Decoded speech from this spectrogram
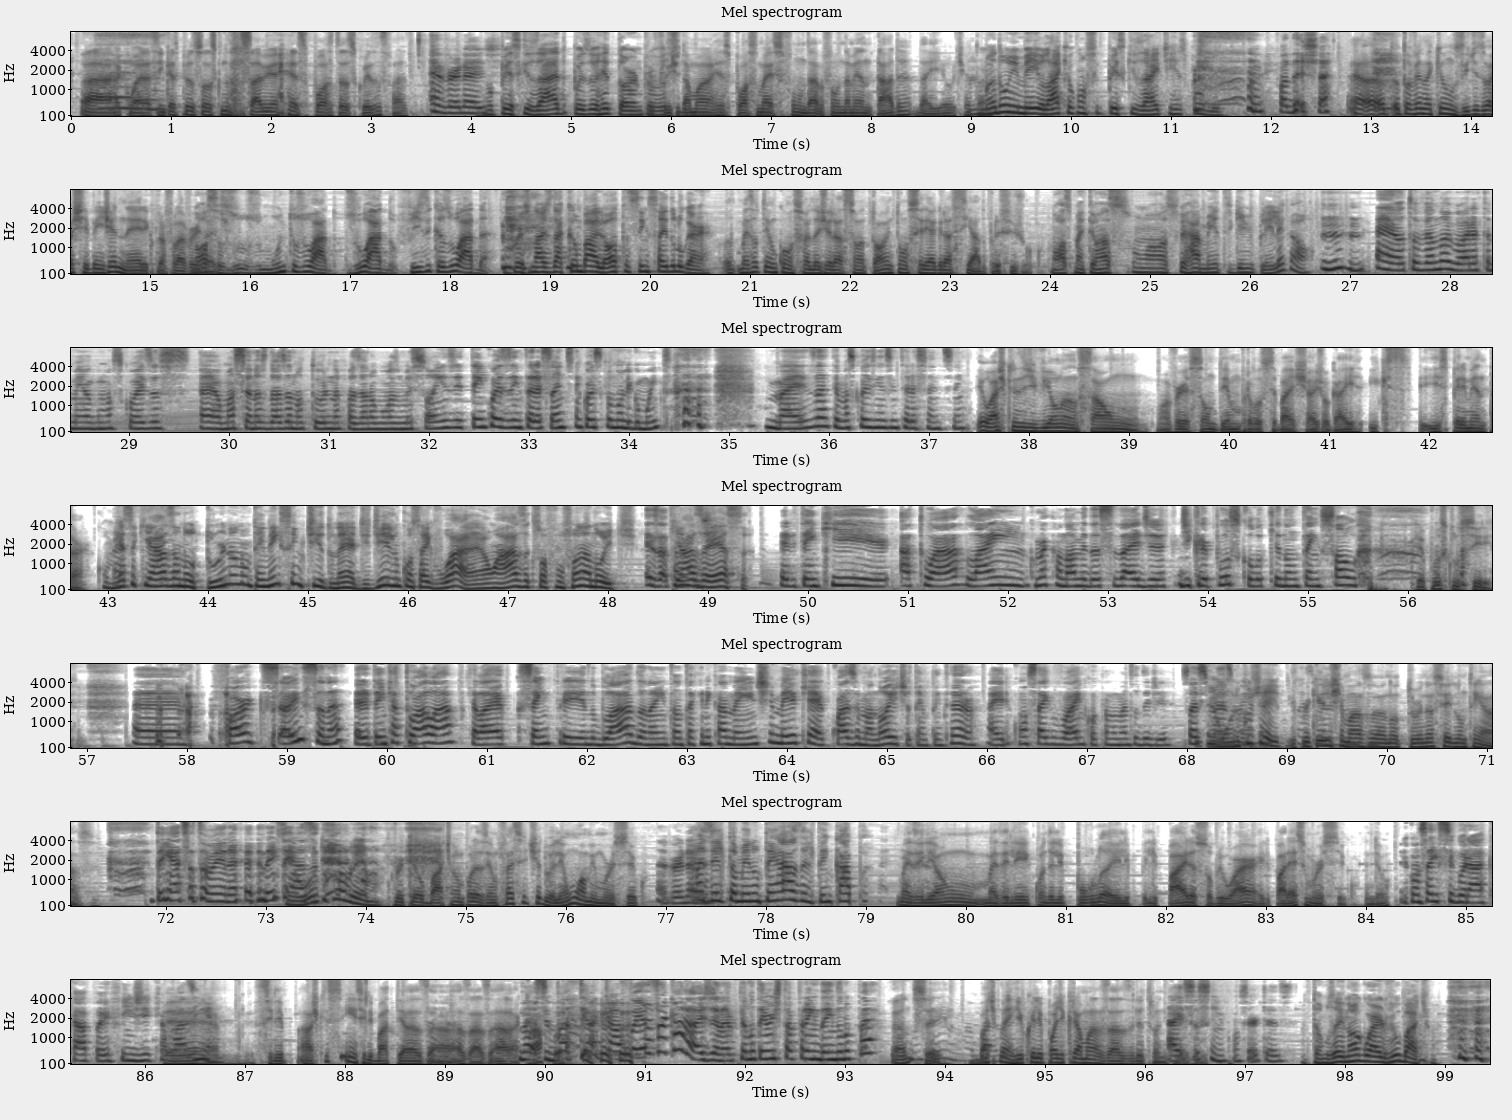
Ah, assim que as pessoas que não sabem a resposta das coisas fazem. É verdade. Vou pesquisar, depois eu retorno pra eu você. te dar uma resposta mais funda fundamentada, daí eu te retorno. Manda um e-mail lá que eu consigo pesquisar e te responder. Pode deixar. É, eu, eu, tô vendo aqui uns vídeos, eu achei bem genérico, pra falar a verdade. Nossa, zo muito zoado. Zoado. Física zoada. O personagem da cambalhota sem sair do lugar. Mas eu tenho um console da geração atual, então eu seria agraciado por esse jogo. Nossa, mas tem umas, umas ferramentas de gameplay legal. Uhum. É, eu tô vendo agora também algumas coisas. É, umas cenas da Asa Noturna fazendo algumas missões. E tem coisas interessantes, tem coisas que eu não ligo muito. Mas é, tem umas coisinhas interessantes, sim. Eu acho que eles deviam lançar um, uma versão demo para você baixar, jogar e, e, e, experimentar. Começa que a asa noturna não tem nem sentido, né? De dia ele não consegue voar, é uma asa que só funciona à noite. Exatamente. Que asa é essa? Ele tem que atuar lá em. Como é que é o nome da cidade de Crepúsculo que não tem sol? Crepúsculo City. É, Forks, é isso, né? Ele tem que atuar lá, porque ela é sempre nublado, né? Então, tecnicamente, meio que é quase uma noite o tempo inteiro. Aí ele consegue voar em qualquer momento do dia. Só isso é mesmo. É o único jeito. E por que ele chama asa noturna se ele não tem asa? tem essa também, né? Ele nem tem é asa. É outro problema. Porque o Batman, por exemplo, faz sentido. Ele é um homem morcego. É verdade. Mas ele também não tem asa, ele tem capa. Mas ele é um. Mas ele, quando ele pula, ele, ele paira sobre o ar, ele parece um morcego, entendeu? Ele consegue segurar a capa e fingir que é uma é, asinha? Se ele, acho que sim, se ele bater as asas. As, a não, capa. se bater a capa é sacanagem, né? Porque não tem onde estar tá prendendo no pé. Eu não, não sei. O Batman é rico, ele pode criar umas asas eletrônicas. Ah, isso sim, com certeza. Estamos aí no aguardo, viu, Batman?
